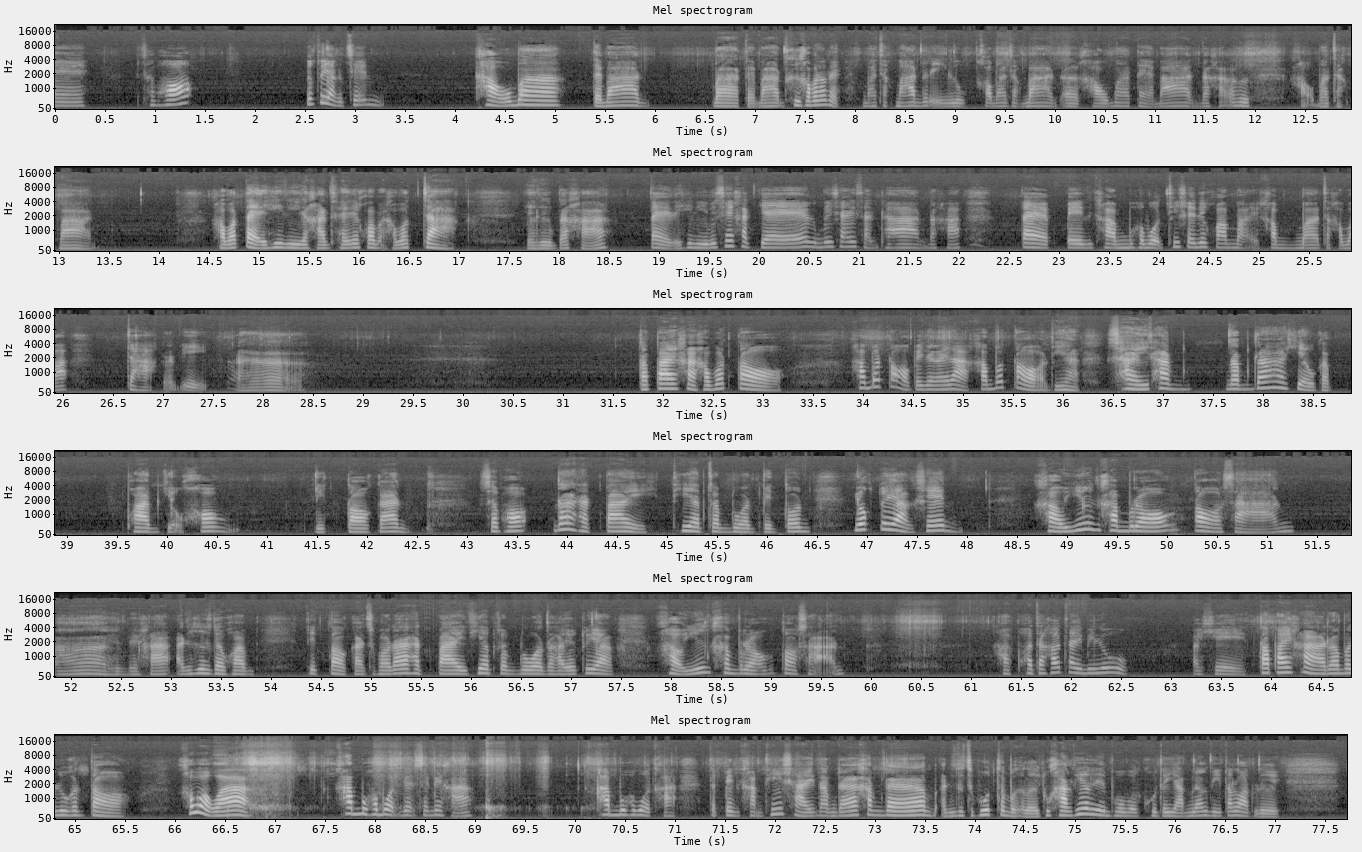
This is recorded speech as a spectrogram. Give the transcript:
เฉพาะ ยกตัวอย่างเช่น เขามาแต่บ้าน มาแต่บ้านคือเขามาตั้งแต่มาจากบ้านนั่นเองลูกเขามาจากบ้านเออเขามาแต่บ้านนะคะ ก็คือเขามาจากบ้านคำว่าแต่ที่ดีนะคะ ใช้ในความหมายคำว่าจาก อย่าลืมนะคะ แต่ในที่นี้ไม่ใช่ขัดแย้ง ไม่ใช่สันทานนะคะ แต่เป็นคำบุพบทที่ใช้ในความหมายคำมาจากคำว่า จากนั่นเองอ่าต่อไปค่ะคำว่าต่อ คำว่าต่อเป็นยังไงล่ะคำว่าต่อเนี่ย ใช้ทำนำหน้าเกี่ยวกับความเกี่ยวข้องติดต่อกัน เฉพาะหน้าถัดไปเทียบจำนวนเป็นต้นยกตัวอย่างเช่น เขายื่นคำร้องต่อศาลอ่าเห็นไหมคะ อันนี้คือแสดงความติดต่อกันเฉพาะหน้าถัดไปเทียบจำนวนนะคะ ยกตัวอย่างเขายื่นคำร้องต่อศาลครับพอจะเข้าใจไหมลูก โอเค ต่อไปค่ะ เรามาดูกันต่อ เขาบอกว่าคำบุพบทเนี่ยใช่ไหมคะคำบุพบทค่ะ จะเป็นคำที่ใช้นำหน้าคำนาม อันนี้เราจะพูดเสมอเลย ทุกครั้งที่เราเรียนบุพบทครูจะย้ำเรื่องนี้ตลอดเลย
